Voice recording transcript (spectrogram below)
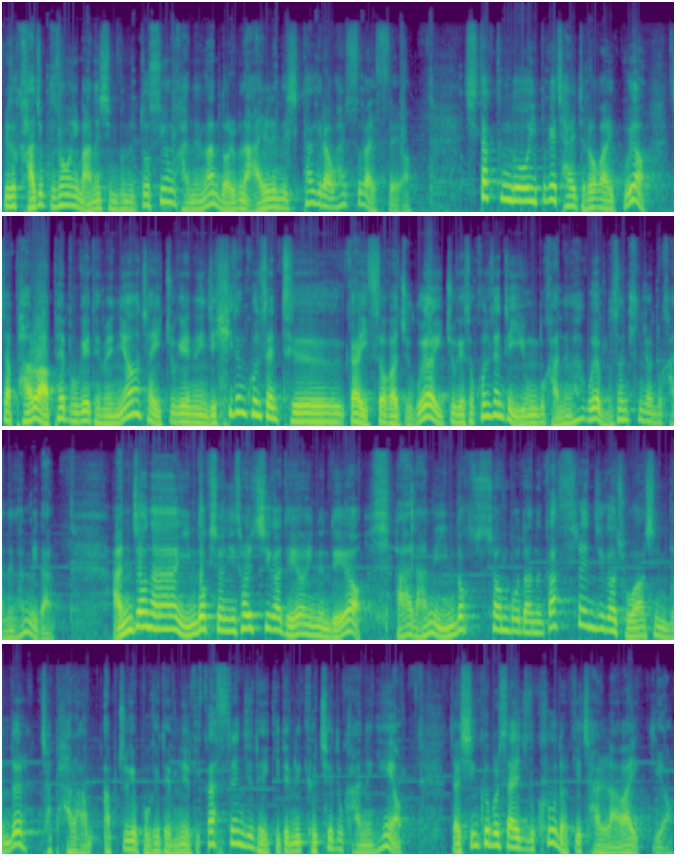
그래서 가족 구성원이 많으신 분들도 수용 가능한 넓은 아일랜드 식탁이라고 할 수가 있어요. 식탁 등도 이쁘게 잘 들어가 있고요. 자, 바로 앞에 보게 되면요. 자, 이쪽에는 이제 히든 콘센트가 있어가지고요. 이쪽에서 콘센트 이용도 가능하고요. 무선 충전도 가능합니다. 안전한 인덕션이 설치가 되어 있는데요. 아, 나는 인덕션보다는 가스레인지가 좋아하시는 분들, 자, 바로 앞, 앞쪽에 보게 되면 이렇게 가스레인지 되어 있기 때문에 교체도 가능해요. 자, 싱크볼 사이즈도 크고 넓게 잘 나와 있고요.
